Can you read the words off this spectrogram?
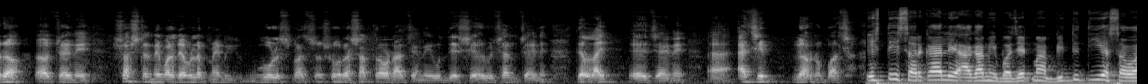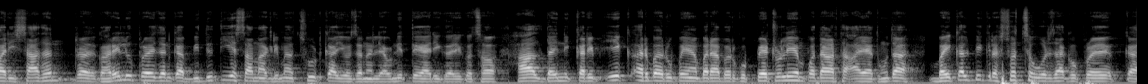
र चाहिँ नि सस्टेनेबल डेभलपमेन्ट गोल्समा सोह्र सत्रवटा चाहिँ नि उद्देश्यहरू छन् चाहिँ नि त्यसलाई चाहिँ नि एचिभ गर्नुपर्छ। यस्तै सरकारले आगामी बजेटमा विद्युतीय सवारी साधन र घरेलु प्रयोजनका विद्युतीय सामग्रीमा छुटका योजना ल्याउने तयारी गरेको छ। हाल दैनिक करिब एक अर्ब रुपियाँ बराबरको पेट्रोलियम पदार्थ आयात हुँदा वैकल्पिक र स्वच्छ ऊर्जाको प्रयोगका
